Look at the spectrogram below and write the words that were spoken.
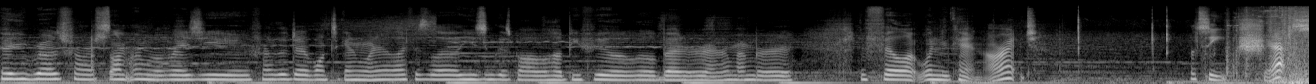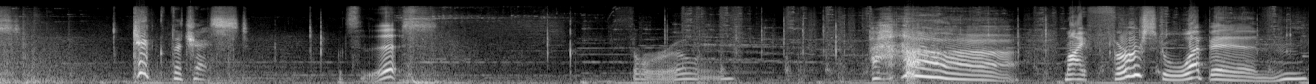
that you rose from a slumber and will raise you from the dead once again. When your life is low, using this ball will help you feel a little better. And remember to fill it when you can. All right. Let's see. Chest. Kick the chest. What's this? Throwing. My first weapon!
